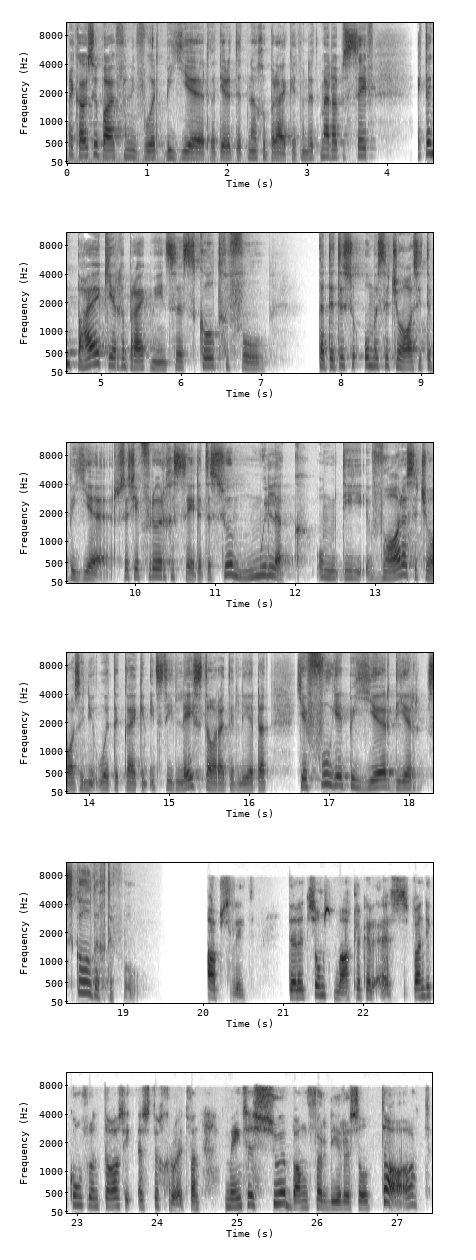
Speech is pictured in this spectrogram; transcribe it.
Ek hou so baie van die woord beheer dat jy dit nou gebruik het want dit my laat besef ek dink baie keer gebruik mense skuldgevoel dat dit is om 'n situasie te beheer. Soos jy vroeër gesê, dit is so moeilik om die ware situasie in die oë te kyk en iets die les daaruit te leer dat jy voel jy het beheer deur skuldig te voel. Absoluut dat dit soms makliker is want die konfrontasie is te groot want mense is so bang vir die resultaat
